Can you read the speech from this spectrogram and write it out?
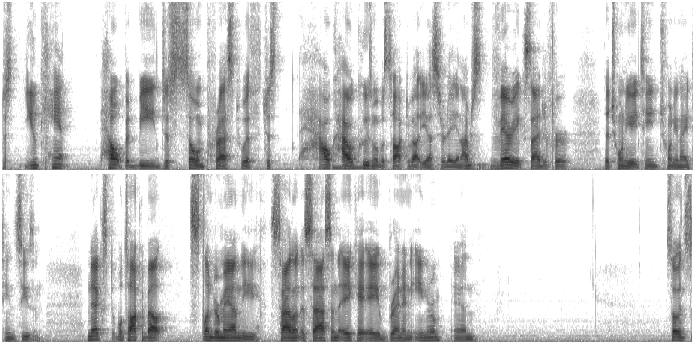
just you can't help but be just so impressed with just how Kyle mm-hmm. Kuzma was talked about yesterday, and I'm just very excited for the 2018-2019 season. Next, we'll talk about Slenderman, the silent assassin, aka Brandon Ingram, and so it's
